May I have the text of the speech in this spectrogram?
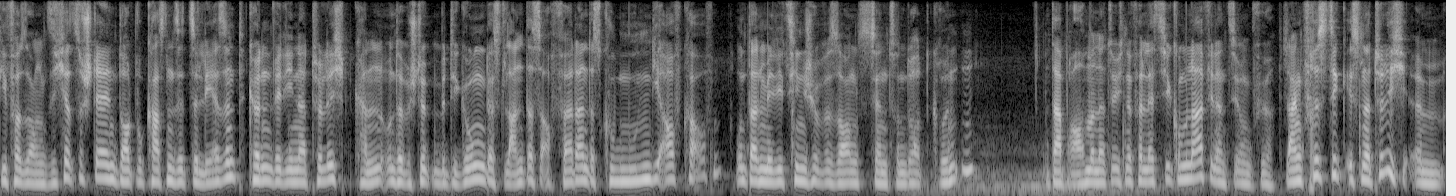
die Versorgung sicherzustellen. Dort, wo Kassensitze leer sind, können wir die natürlich, kann unter bestimmten Bedingungen das Land das auch fördern, dass Kommunen die aufkaufen und dann medizinische Versorgungszentren dort gründen. Da braucht man natürlich eine verlässliche Kommunalfinanzierung für. Langfristig ist natürlich ähm,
